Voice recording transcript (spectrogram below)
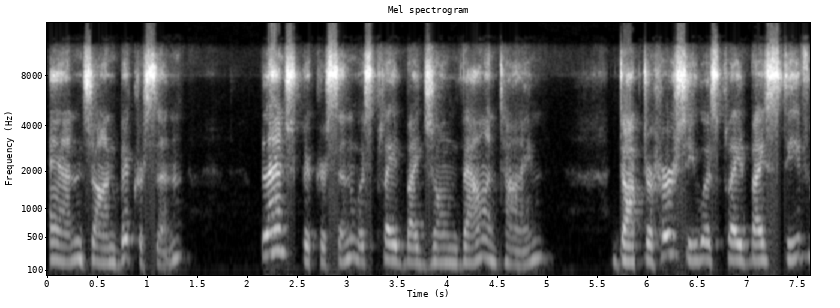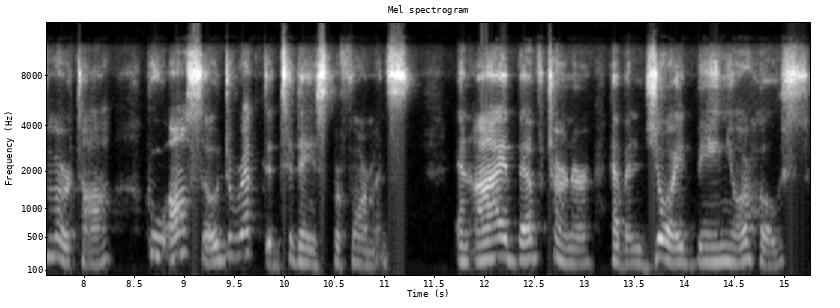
and John Bickerson, Blanche Bickerson was played by Joan Valentine, Dr. Hershey was played by Steve Murtaugh, who also directed today's performance. And I, Bev Turner, have enjoyed being your host.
